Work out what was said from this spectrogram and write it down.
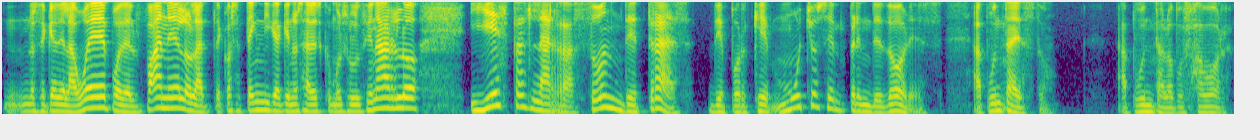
no sé qué de la web o del funnel o la cosa técnica que no sabes cómo solucionarlo. Y esta es la razón detrás de por qué muchos emprendedores, apunta esto, apúntalo por favor,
